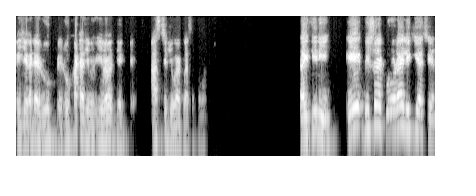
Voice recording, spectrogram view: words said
এই জায়গাটায় রুখবে, রোখাটা যেভাবে, কীভাবে দেখবে, আসছে যোগা ক্লাসে তোমার। তাই তিনি এ বিষয়ে পুনরায় লিখিয়াছেন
